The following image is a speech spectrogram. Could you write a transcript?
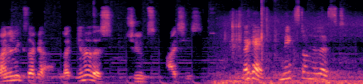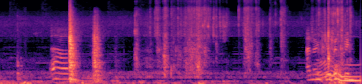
Bannelik's like a like you know those tubes, ices. Okay, next on the list. Um, I know Gibbon's been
